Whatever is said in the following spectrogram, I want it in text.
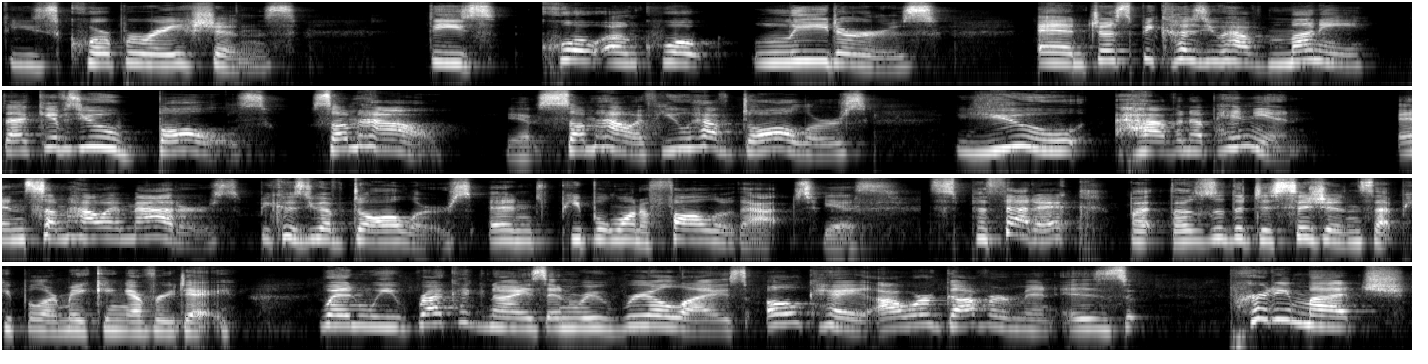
these corporations, these quote unquote leaders. And just because you have money, that gives you balls somehow. Yep. Somehow, if you have dollars, you have an opinion. And somehow it matters because you have dollars and people want to follow that. Yes. It's pathetic, but those are the decisions that people are making every day. When we recognize and we realize, okay, our government is pretty much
